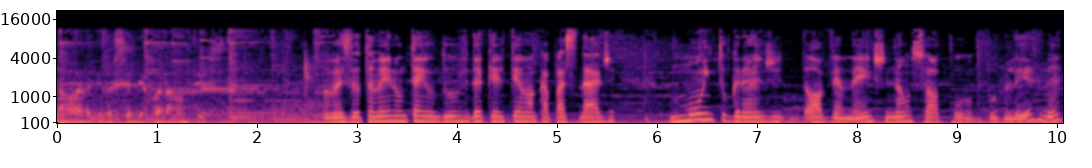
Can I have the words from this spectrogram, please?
na hora de você decorar um texto. Mas eu também não tenho dúvida que ele tem uma capacidade muito grande, obviamente, não só por, por ler, né?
